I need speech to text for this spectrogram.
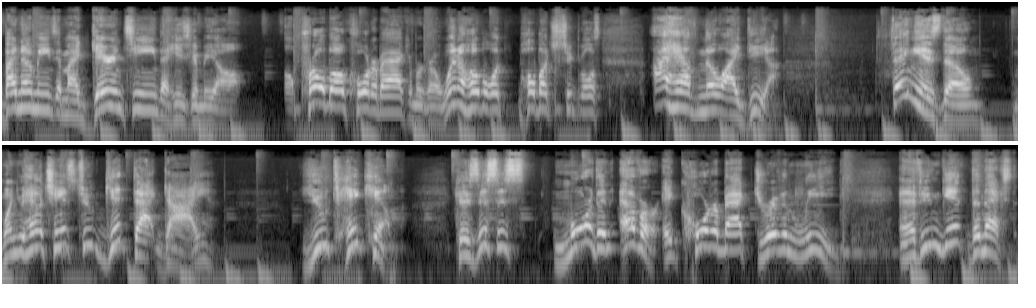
by no means am I guaranteeing that he's going to be a, a Pro Bowl quarterback and we're going to win a whole, whole bunch of Super Bowls. I have no idea. Thing is, though, when you have a chance to get that guy, you take him because this is more than ever a quarterback driven league. And if you can get the next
